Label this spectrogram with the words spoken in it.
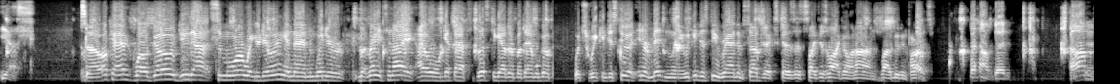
Yes. So okay, well, go do that some more. What you're doing, and then when you're ready tonight, I will get that list together. But then we'll go, which we can just do it intermittently. We can just do random subjects because it's like there's a lot going on, a lot of moving parts. That sounds good. Um,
